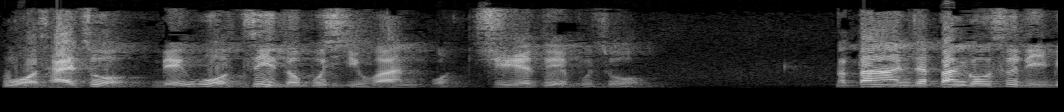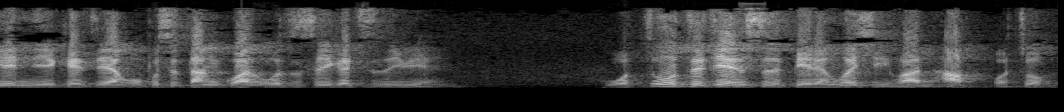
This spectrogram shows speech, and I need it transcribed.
我才做；连我自己都不喜欢，我绝对不做。那当然，你在办公室里面，你也可以这样。我不是当官，我只是一个职员。我做这件事，别人会喜欢，好，我做。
